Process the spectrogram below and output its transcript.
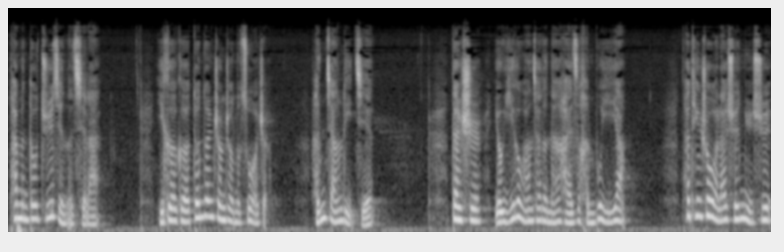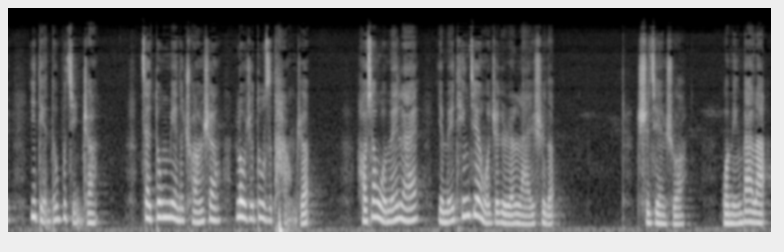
他们都拘谨了起来，一个个端端正正的坐着，很讲礼节。但是有一个王家的男孩子很不一样，他听说我来选女婿，一点都不紧张，在东面的床上露着肚子躺着，好像我没来也没听见我这个人来似的。吃剑说：“我明白了。”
